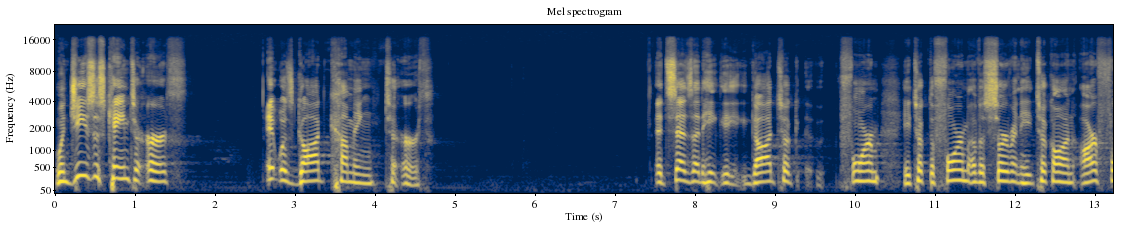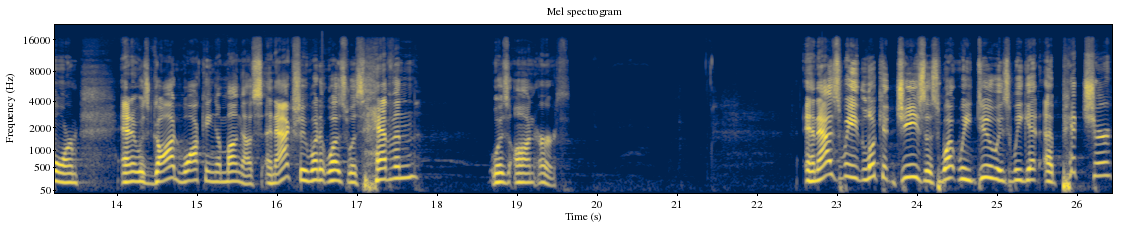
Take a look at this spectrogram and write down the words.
When Jesus came to earth, it was God coming to earth. It says that he, God took form, he took the form of a servant, he took on our form, and it was God walking among us. And actually, what it was was heaven was on earth. And as we look at Jesus, what we do is we get a picture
